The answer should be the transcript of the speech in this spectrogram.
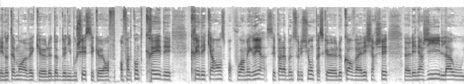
et notamment avec euh, le doc Denis Boucher, c'est que en, fin de compte, créer des créer des carences pour pouvoir maigrir, c'est pas la bonne solution parce que le corps va aller chercher euh, l'énergie là où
